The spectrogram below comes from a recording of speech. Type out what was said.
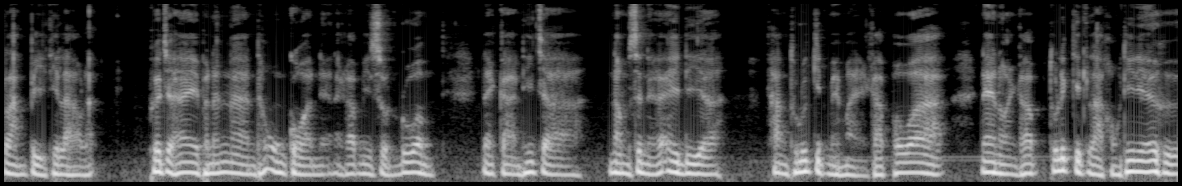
กลางปีที่แล้วละเพื่อจะให้พนักงงานทั้งองค์กรเนี่ยนะครับมีส่วนร่วมในการที่จะนำเสนอไอเดียทางธุรกิจใหม่ๆครับเพราะว่าแน่นอนครับธุรกิจหลักของที่นี่ก็คือ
